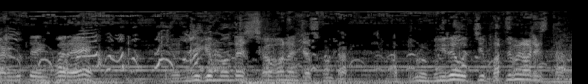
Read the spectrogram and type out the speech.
అడిగితే ఇవ్వరే. పెళ్ళికి ముందే శవనం చేసుకుంటారు. అప్పుడు మీరే వచ్చి బతిమలాడిస్తారు.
